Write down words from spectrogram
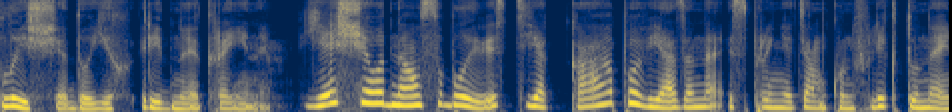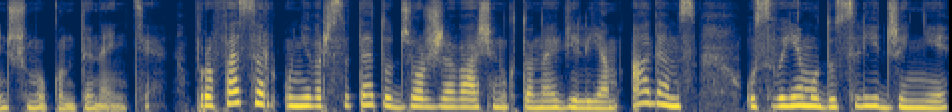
ближче до їх рідної країни. Є ще одна особливість, яка пов'язана із прийняттям конфлікту на іншому континенті. Професор університету Джорджа Вашингтона Вільям Адамс у своєму дослідженні,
